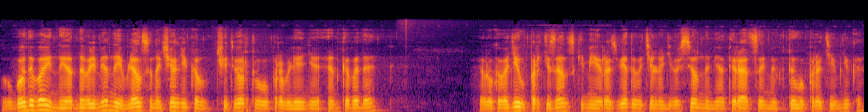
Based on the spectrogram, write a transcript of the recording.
В годы войны одновременно являлся начальником 4 управления НКВД руководил партизанскими и разведывательно-диверсионными операциями в тылу противника,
